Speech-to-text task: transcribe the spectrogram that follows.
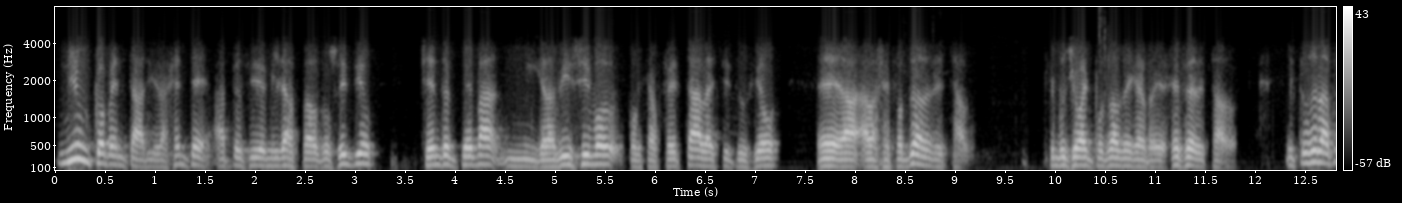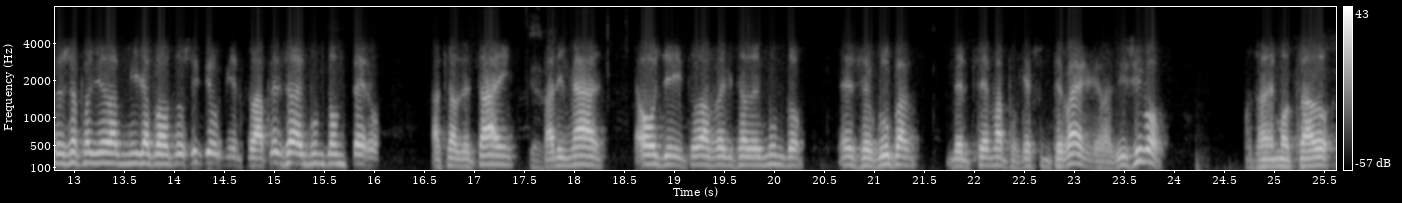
Ni un comentario. La gente ha preferido mirar para otro sitio siendo el tema gravísimo porque afecta a la institución, eh, a, la jefatura del Estado, que es mucho más importante que el jefe del Estado. Entonces la prensa española mira para otro sitio, mientras la prensa del mundo entero, hasta el The Times, Parimar, Oye y todas las revistas del mundo, eh, se ocupan del tema porque es un tema gravísimo. Se ha demostrado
